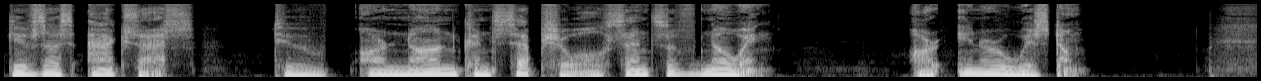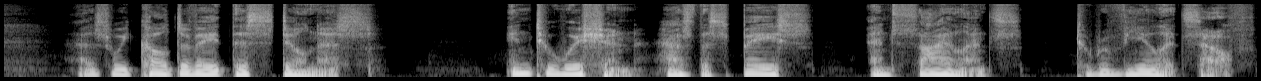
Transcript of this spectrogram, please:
gives us access to our non conceptual sense of knowing, our inner wisdom as we cultivate this stillness, intuition has the space and silence to reveal itself.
